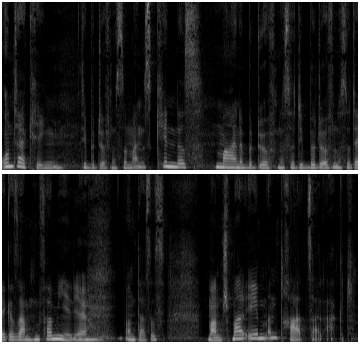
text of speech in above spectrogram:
unterkriegen. Die Bedürfnisse meines Kindes, meine Bedürfnisse, die Bedürfnisse der gesamten Familie. Und das ist manchmal eben ein Drahtseilakt.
